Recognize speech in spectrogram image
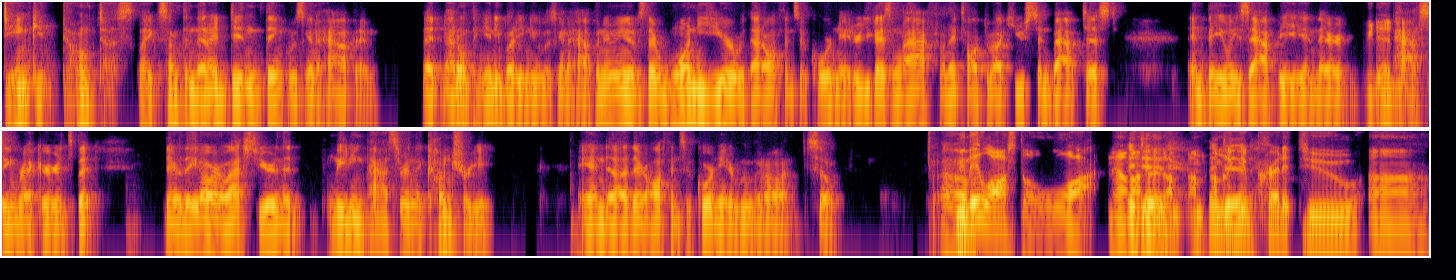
dink and dunked us like something that I didn't think was going to happen. That I don't think anybody knew was going to happen. I mean, it was their one year with that offensive coordinator. You guys laughed when I talked about Houston Baptist and Bailey Zappe and their We did. passing records, but there they are last year, the leading passer in the country, and uh, their offensive coordinator moving on. So, um, I mean, they lost a lot. Now They I- did. I'm, I'm, I'm going to give credit to uh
